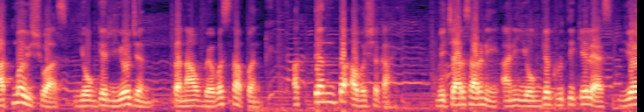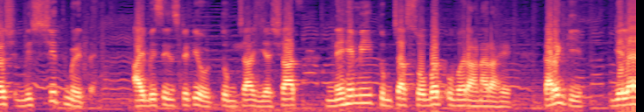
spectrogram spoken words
आत्मविश्वास योग्य नियोजन तणाव व्यवस्थापन अत्यंत आवश्यक आहे. विचारसारणी आणि योग्य कृती केल्यास यश निश्चित मिळते. आयबीसी इन्स्टिट्यूट तुमच्या यशात नेहमी तुमच्यासोबत उभं राहणार आहे. कारण की गेल्या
